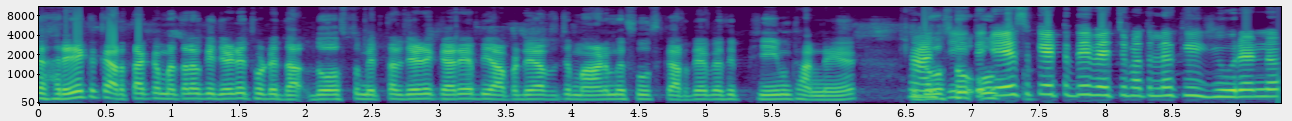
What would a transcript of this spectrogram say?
ਤੇ ਹਰੇਕ ਘਰ ਤੱਕ ਮਤਲਬ ਕਿ ਜਿਹੜੇ ਤੁਹਾਡੇ ਦਾ- ਦੋਸਤ ਮਿੱਤਰ ਜਿਹੜੇ ਕਹਿ ਰਹੇ ਆ ਵੀ ਆਪਣੇ ਆਪ ਚ ਮਾਣ ਮਹਿਸੂਸ ਕਰਦੇ ਆ ਵੀ ਅਸੀਂ ਫੀਮ ਖਾਂਦੇ ਆ। ਤੇ ਹਾਂਜੀ ਦੋਸਤੋ ਉਹ ਇਸ ਕਿੱਟ ਦੇ ਵਿੱਚ ਮਤਲਬ ਕਿ ਯੂਰਿਨ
